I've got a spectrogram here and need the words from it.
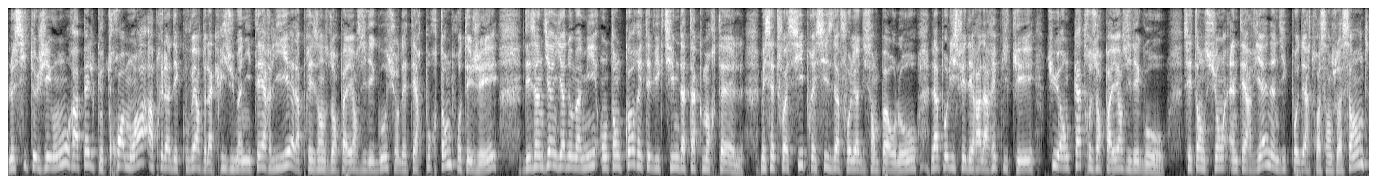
Le site Géon rappelle que trois mois après la découverte de la crise humanitaire liée à la présence d'orpailleurs illégaux sur des terres pourtant protégées, des Indiens Yanomami ont encore été victimes d'attaques mortelles. Mais cette fois-ci, précise la Folia di San Paolo, la police fédérale a répliqué, tuant quatre orpailleurs illégaux. Ces tensions interviennent, indique Poder 360,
